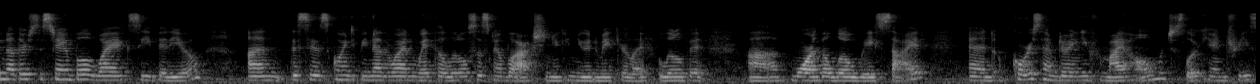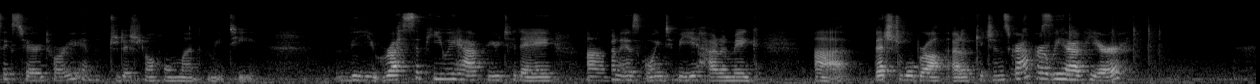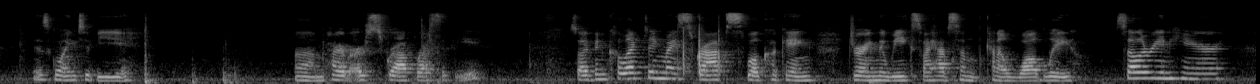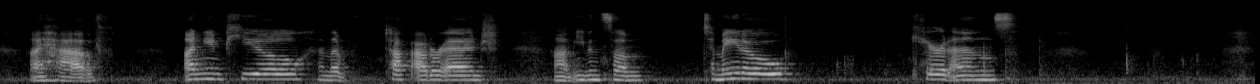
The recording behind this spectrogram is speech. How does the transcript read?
another Sustainable YXE video. And this is going to be another one with a little sustainable action you can do to make your life a little bit uh, more on the low waste side. And of course, I'm joining you from my home, which is located in Treaty 6 territory and the traditional homeland of Métis. The recipe we have for you today um, is going to be how to make uh, vegetable broth out of kitchen scraps. What we have here is going to be um, part of our scrap recipe. So I've been collecting my scraps while cooking during the week. So I have some kind of wobbly celery in here. I have onion peel and the tough outer edge, um, even some tomato, carrot ends,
